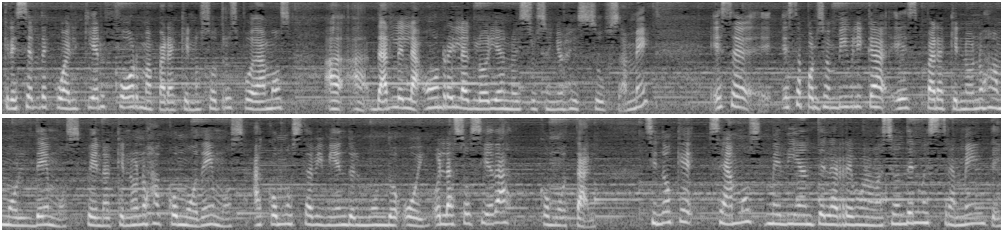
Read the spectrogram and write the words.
crecer de cualquier forma para que nosotros podamos darle la honra y la gloria a nuestro Señor Jesús. Amén. esta porción bíblica es para que no nos amoldemos, para que no nos acomodemos a cómo está viviendo el mundo hoy o la sociedad como tal sino que seamos mediante la renovación de nuestra mente,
